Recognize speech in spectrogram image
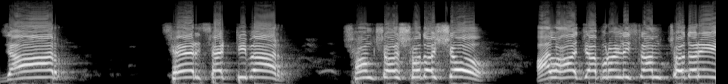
যার শের সেট্টিবার সংসদ সদস্য আলহাজ জাফরুল ইসলাম চৌধুরী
